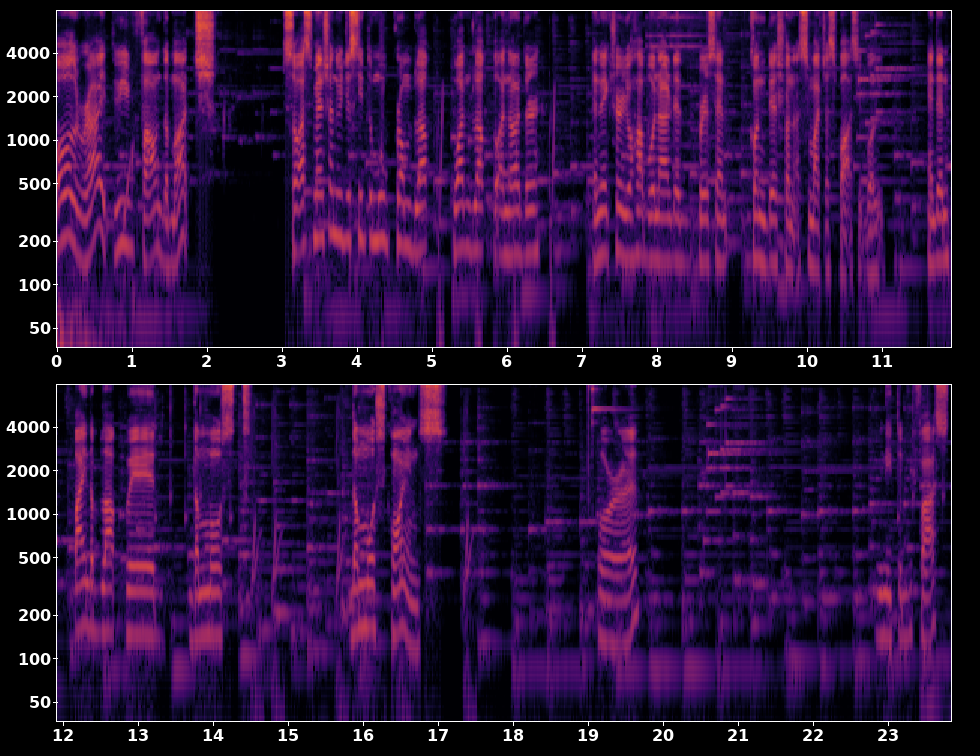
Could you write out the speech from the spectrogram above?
all right we found the match so as mentioned, we just need to move from block one block to another and make sure you have 100% condition as much as possible. And then find the block with the most the most coins. Alright. We need to be fast.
